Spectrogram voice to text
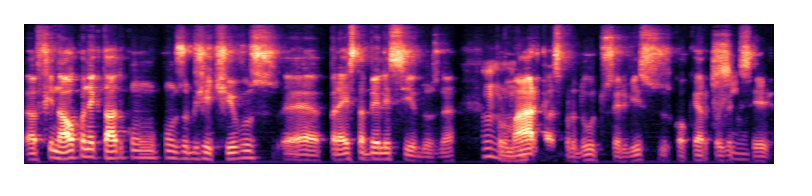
uh, final conectado com, com os objetivos é, pré-estabelecidos, né? Uhum. Por marcas, produtos, serviços, qualquer coisa sim, que seja.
